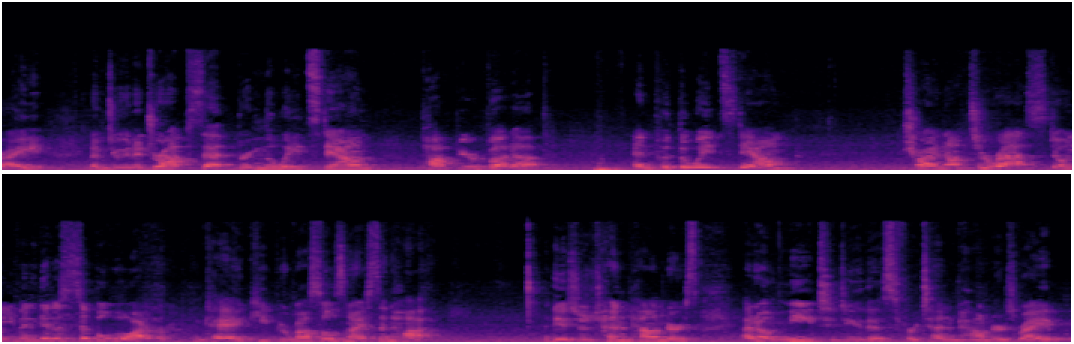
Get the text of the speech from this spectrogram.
right, and I'm doing a drop set, bring the weights down, pop your butt up and put the weights down. Try not to rest, don't even get a sip of water, okay? Keep your muscles nice and hot. These are 10 pounders. I don't need to do this for 10 pounders, right?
